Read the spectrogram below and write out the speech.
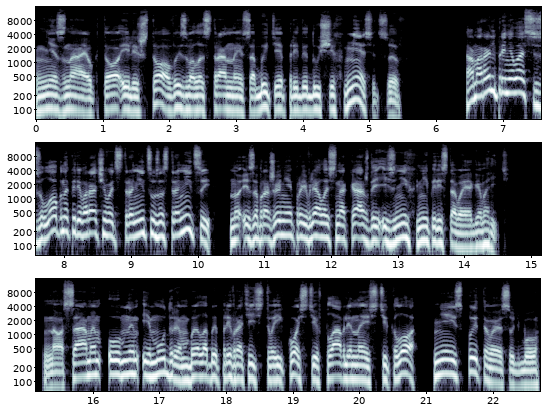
Не знаю, кто или что вызвало странные события предыдущих месяцев». Амарель принялась злобно переворачивать страницу за страницей, но изображение проявлялось на каждой из них, не переставая говорить. Но самым умным и мудрым было бы превратить твои кости в плавленное стекло, не испытывая судьбу.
